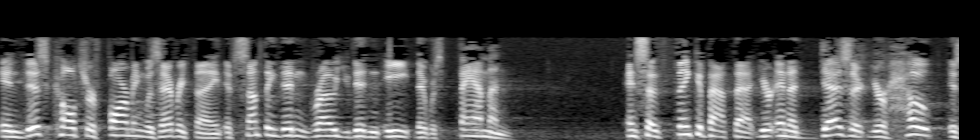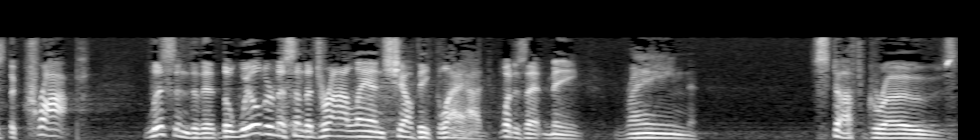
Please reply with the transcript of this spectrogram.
In this culture, farming was everything. If something didn't grow, you didn't eat. There was famine. And so think about that. You're in a desert. Your hope is the crop. Listen to this. The wilderness and the dry land shall be glad. What does that mean? Rain. Stuff grows.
